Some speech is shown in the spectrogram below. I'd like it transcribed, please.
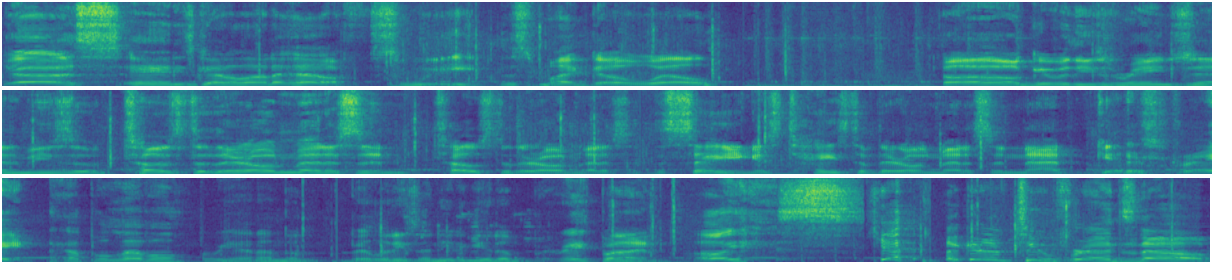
Yes, and he's got a lot of health. Sweet. This might go well. Oh, give these ranged enemies a toast of their own medicine. Toast of their own medicine. The saying is taste of their own medicine, Nat. Get it straight. Upper level? Where we at on the abilities? I need to get up. Wraith bind. Oh, yes. Yeah, I can have two friends now.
